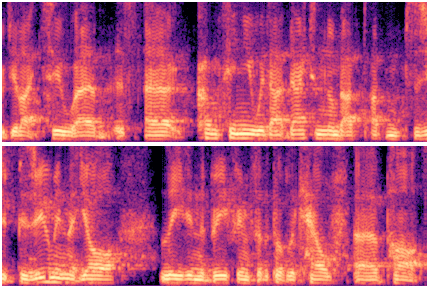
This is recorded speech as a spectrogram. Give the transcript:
Would you like to uh, continue with that item number? I'm presuming that you're leading the briefing for the public health uh, part.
